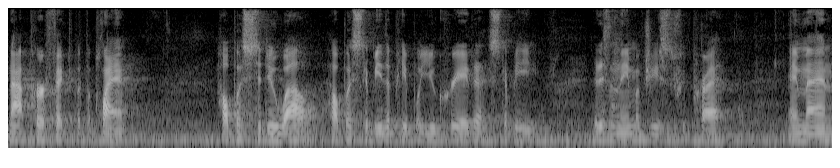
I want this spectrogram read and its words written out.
Not perfect, but the plan. Help us to do well. Help us to be the people you created us to be. It is in the name of Jesus we pray. Amen.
